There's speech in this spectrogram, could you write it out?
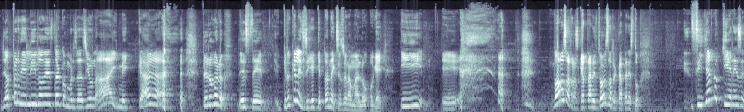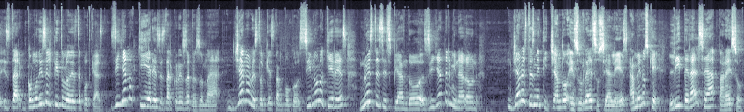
Ya perdí el hilo de esta conversación. Ay, me caga. Pero bueno, este, creo que les dije que todo en exceso era malo. Ok. Y eh, vamos a rescatar esto, vamos a rescatar esto si ya no quieres estar, como dice el título de este podcast, si ya no quieres estar con esa persona, ya no lo stalkees tampoco. Si no lo quieres, no estés espiando. Si ya terminaron, ya no estés metichando en sus redes sociales, a menos que literal sea para eso,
